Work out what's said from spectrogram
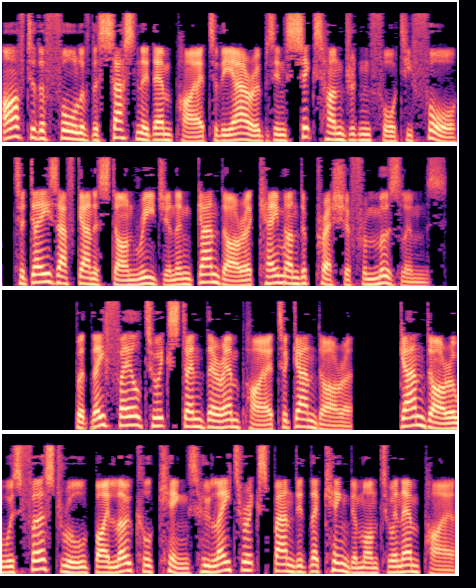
After the fall of the Sassanid Empire to the Arabs in 644, today's Afghanistan region and Gandhara came under pressure from Muslims. But they failed to extend their empire to Gandhara. Gandhara was first ruled by local kings who later expanded their kingdom onto an empire.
